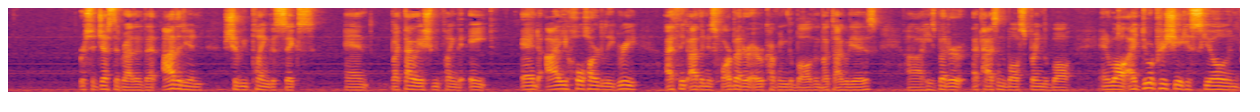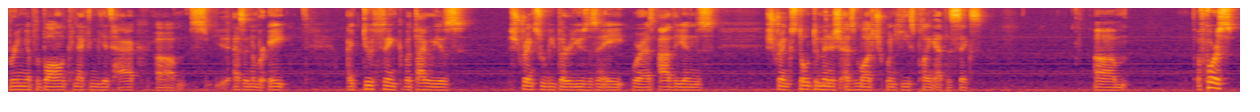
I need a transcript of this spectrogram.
or suggested rather, that Adrian should be playing the six, and Battaglia should be playing the eight, and I wholeheartedly agree. I think Adrian is far better at recovering the ball than Battaglia is. Uh, he's better at passing the ball, spraying the ball. And while I do appreciate his skill in bringing up the ball and connecting the attack um, as a number eight, I do think Battaglia's strengths would be better used as an eight, whereas Adrian's strengths don't diminish as much when he's playing at the six. Um, of course,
